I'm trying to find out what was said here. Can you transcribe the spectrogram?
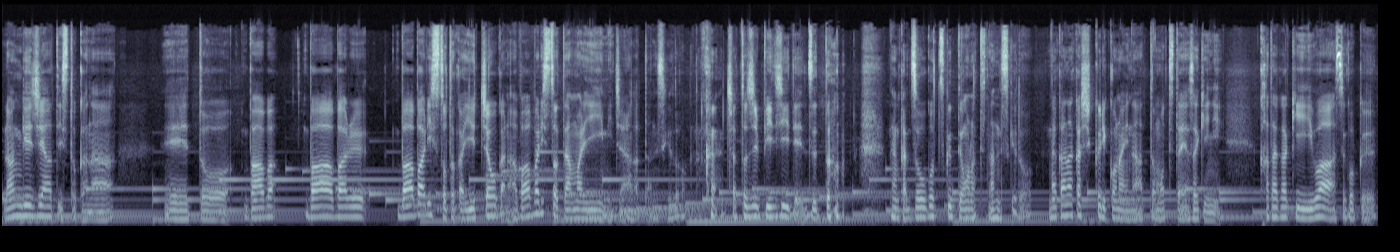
ランゲージアーティストかな。えっ、ー、とバーババーバルバーバリストとか言っちゃおうかな。バーバリストってあんまりいい意味じゃなかったんですけど。なんかチャット GPT でずっと なんか造語作ってもらってたんですけど。なかなかしっくりこないなと思ってた矢先に肩書きはすごく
